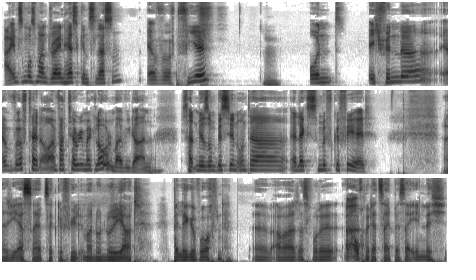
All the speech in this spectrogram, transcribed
Eins muss man Drain Haskins lassen. Er wirft viel. Hm. Und ich finde, er wirft halt auch einfach Terry McLaurin mal wieder an. Das hat mir so ein bisschen unter Alex Smith gefehlt. Also die erste Halbzeit gefühlt immer nur 0 Yard Bälle geworfen. Äh, aber das wurde ja. auch mit der Zeit besser. Ähnlich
